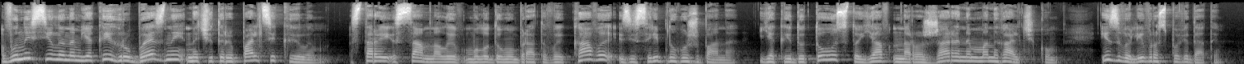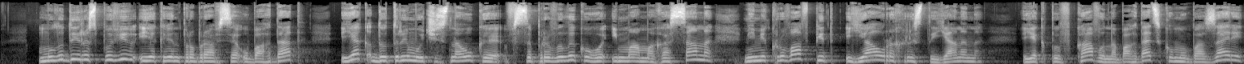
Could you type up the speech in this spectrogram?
Вони сіли на м'який грубезний на чотири пальці килим. Старий сам налив молодому братові кави зі срібного жбана, який до того стояв на розжареним мангальчиком, і звелів розповідати. Молодий розповів, як він пробрався у Багдад, як, дотримуючись науки всепревеликого імама Гасана, мімікрував під яура християнина, як пив каву на багдадському базарі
